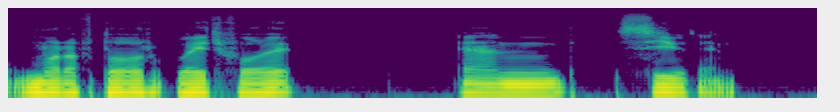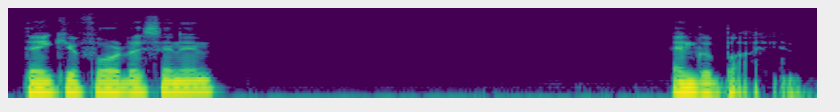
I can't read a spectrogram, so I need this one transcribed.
مرة فطور wait for it and see you then. Thank you for listening and goodbye.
